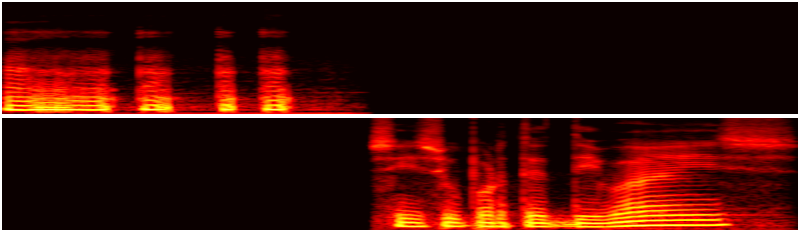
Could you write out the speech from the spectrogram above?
Ah, ah, ah, ah. Sí, supported device.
